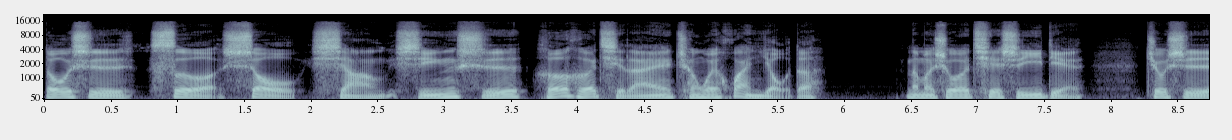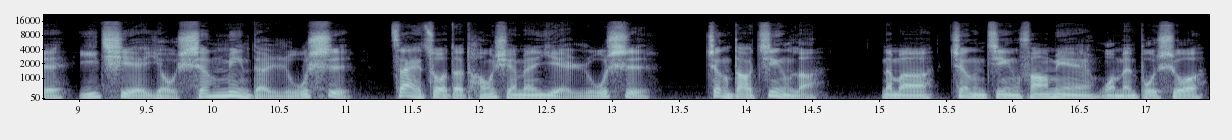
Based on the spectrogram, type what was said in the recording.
都是色、受、想、行、识合合起来成为幻有的。那么说切实一点，就是一切有生命的如是，在座的同学们也如是，正到尽了。那么正境方面我们不说，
